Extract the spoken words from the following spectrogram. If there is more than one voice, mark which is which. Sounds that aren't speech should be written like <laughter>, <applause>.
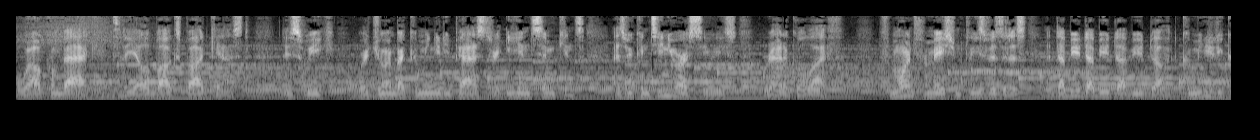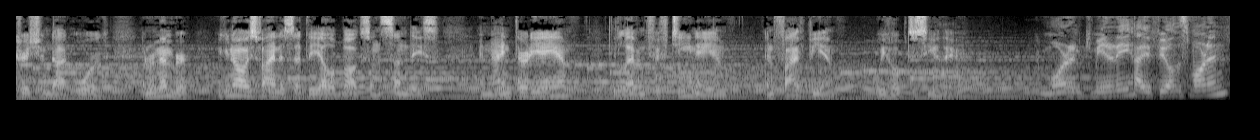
Speaker 1: Welcome back to the Yellow Box Podcast. This week, we're joined by community pastor Ian Simpkins as we continue our series, Radical Life. For more information, please visit us at www.communitychristian.org. And remember, you can always find us at the Yellow Box on Sundays at 9:30 a.m., 11:15 a.m., and 5 p.m. We hope to see you there.
Speaker 2: Good morning, community. How you feeling this morning?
